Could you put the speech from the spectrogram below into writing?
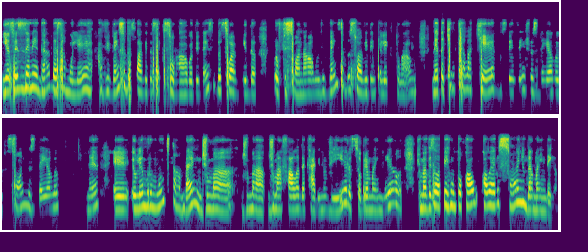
E às vezes é negada essa mulher a vivência da sua vida sexual, a vivência da sua vida profissional, a vivência da sua vida intelectual, né, daquilo que ela quer, dos desejos dela, dos sonhos dela. Né? É, eu lembro muito também de uma, de, uma, de uma fala da Karina Vieira sobre a mãe dela, que uma vez ela perguntou qual, qual era o sonho da mãe dela.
